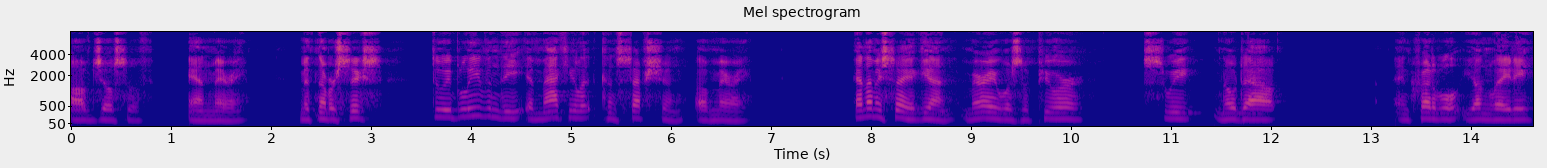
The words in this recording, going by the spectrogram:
of Joseph and Mary. Myth number six do we believe in the immaculate conception of Mary? And let me say again, Mary was a pure, sweet, no doubt, incredible young lady,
